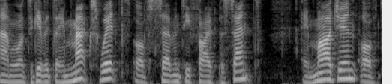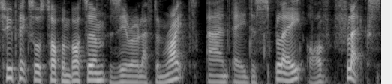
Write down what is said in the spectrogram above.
and we want to give it a max width of 75%, a margin of 2 pixels top and bottom, 0 left and right, and a display of flex.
